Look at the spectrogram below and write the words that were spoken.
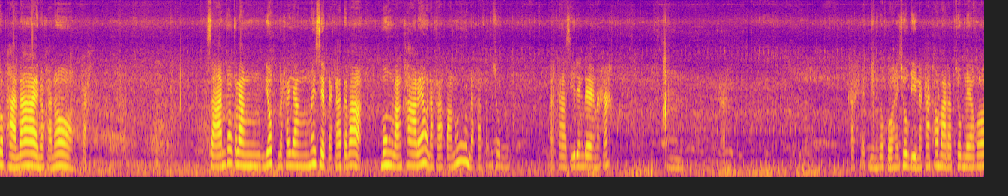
ก็ผ่านได้เนาะค่ะนอค่ะศาลก็กำลังยกนะคะ ยังไม่เสร็จนะคะ แต่ว่ามุงหลังคาแล้วนะคะฝั่งนู้นนะคะท่านผู้ชมหลังคาสีแดงๆนะคะ อืมค่ะ ค่ะแอดมินก็ขอให้โชคดีนะคะ เข้ามารับชมแล้วก็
